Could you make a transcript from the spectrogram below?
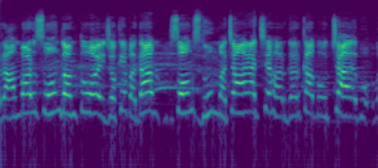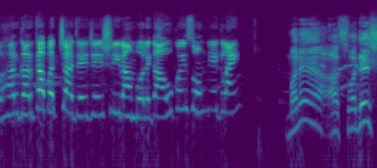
રામવાળું સોંગ ગમતું હોય જો કે બધા સોંગ્સ ધૂમ મચાવાના જ છે હર ઘર કા બોચા હર ઘર કા બચ્ચા જય જય શ્રી રામ બોલે આવું કોઈ સોંગની એક લાઈન? મને સ્વદેશ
